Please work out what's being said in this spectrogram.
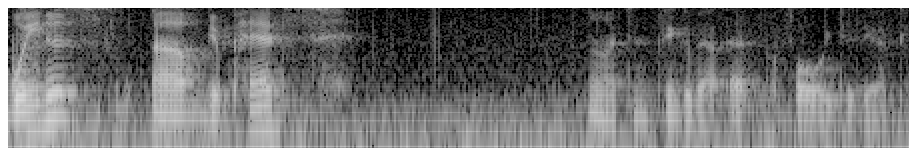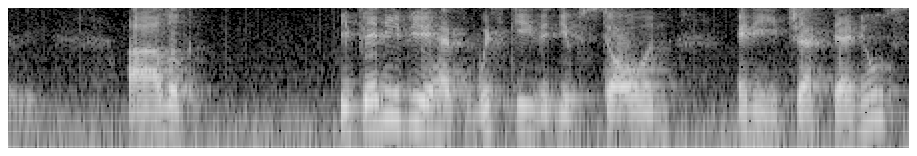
wieners, um, your pants. Oh, I didn't think about that before we did the activity. Uh, look, if any of you have whiskey that you've stolen, any Jack Daniels,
